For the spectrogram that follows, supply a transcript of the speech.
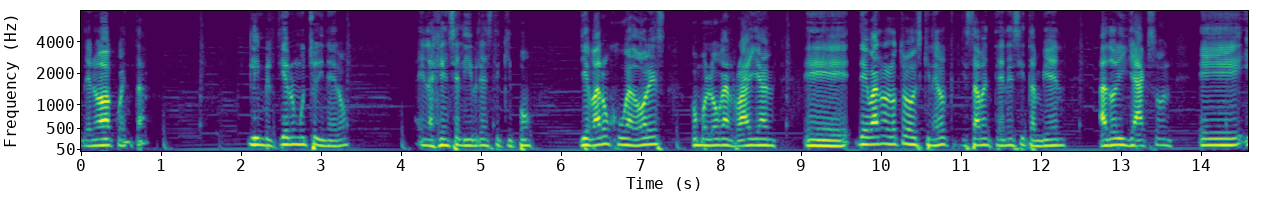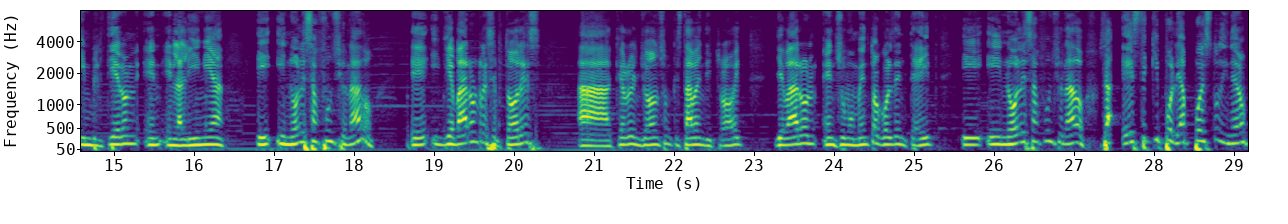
de nueva cuenta. Le invirtieron mucho dinero en la agencia libre a este equipo. Llevaron jugadores como Logan Ryan, eh, llevaron al otro esquinero que estaba en Tennessee también, a Dory Jackson, eh, invirtieron en, en la línea y, y no les ha funcionado. Eh, y llevaron receptores a Karen Johnson que estaba en Detroit, llevaron en su momento a Golden Tate y, y no les ha funcionado. O sea, este equipo le ha puesto dinero,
